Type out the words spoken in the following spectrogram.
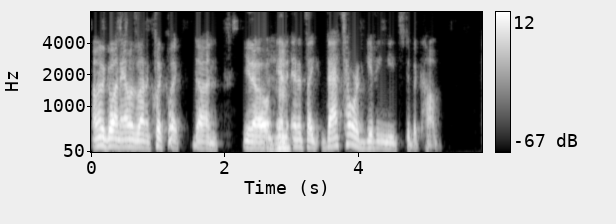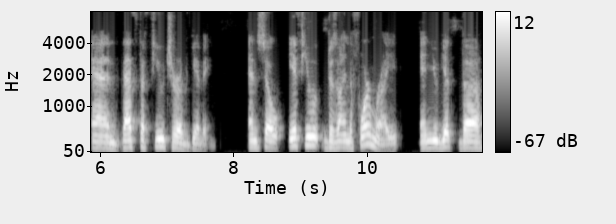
I'm gonna go on Amazon and click, click, done. You know, Mm-hmm. and and it's like that's how our giving needs to become, and that's the future of giving. And so, if you design the form right and you get the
